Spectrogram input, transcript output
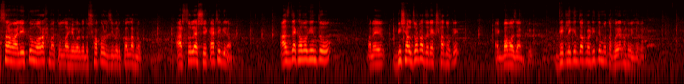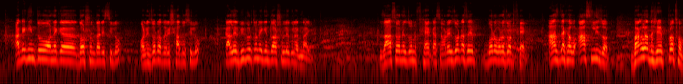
আসসালামু আলাইকুম ও রহমতুল্লাহ বরকত সকল জীবের কল্যাণ হোক। আর চলে আসছে কাঠিগ্রাম আজ দেখাবো কিন্তু মানে বিশাল জটাদের এক সাধকে, এক বাবা জানকে দেখলে কিন্তু আপনার রীতিমতো হয়রান হয়ে যাবেন। আগে কিন্তু অনেক দর্শনদারি ছিল, অনেক জটাদারি সাধু ছিল। কালের বিবর্তনে কিন্তু আসলে এগুলো নাই। যা আছে অনেকজন ফ্যাক আছে, অনেক জট আছে, বড় বড় জট ফ্যাক। আজ দেখাবো আসলি জট বাংলাদেশে প্রথম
